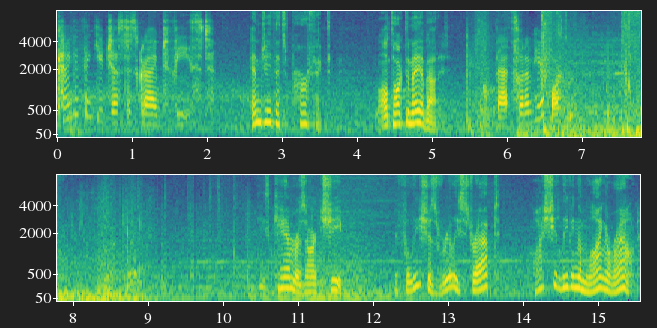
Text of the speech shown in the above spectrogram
Kinda think you just described Feast. MJ, that's perfect. I'll talk to May about it. That's what I'm here for. These cameras aren't cheap. If Felicia's really strapped, why is she leaving them lying around?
